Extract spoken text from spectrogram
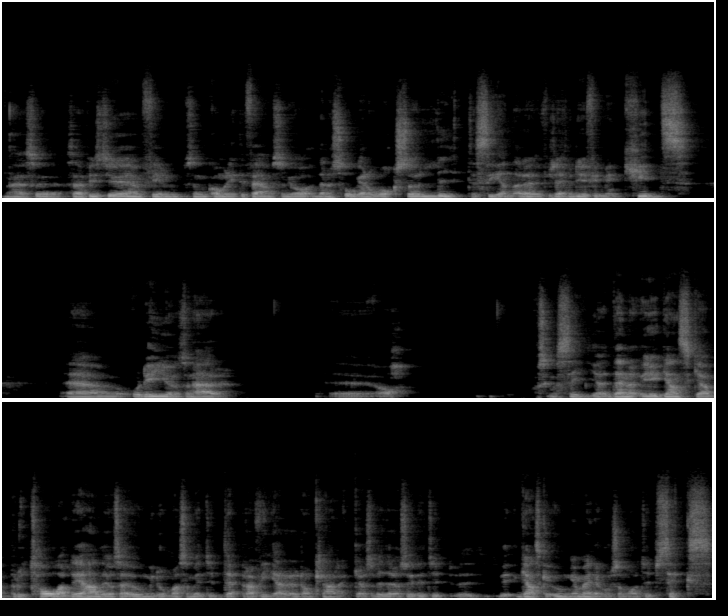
Nej, så är det. Sen finns det ju en film som kommer 95 som jag, den såg jag nog också lite senare i och för sig, men det är ju filmen Kids. Eh, och det är ju en sån här, eh, ja, vad ska man säga, den är ganska brutal. Det handlar ju om så här ungdomar som är typ depraverade, de knarkar och så vidare. Och så är det typ eh, ganska unga människor som har typ sex.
